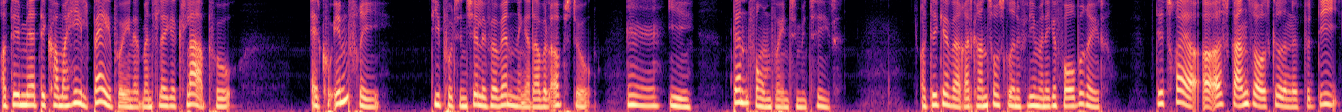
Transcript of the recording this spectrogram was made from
Og det med, at det kommer helt bag på en, at man slet ikke er klar på at kunne indfri de potentielle forventninger, der vil opstå mm, i den form for intimitet. Og det kan være ret grænseoverskridende, fordi man ikke er forberedt. Det tror jeg, og også grænseoverskridende, fordi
